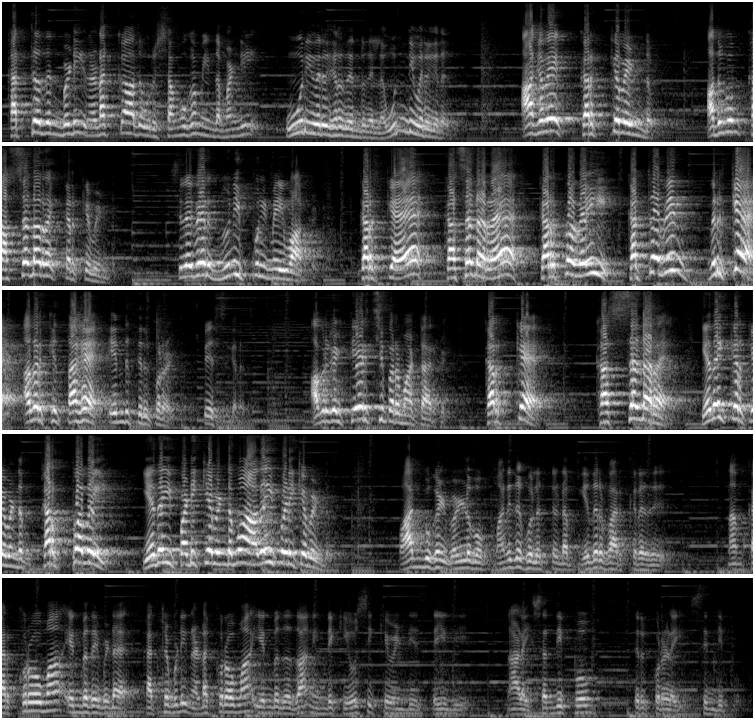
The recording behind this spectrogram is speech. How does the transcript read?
கற்றதன்படி நடக்காத ஒரு சமூகம் இந்த மண்ணில் ஊறி வருகிறது என்பதல்ல உந்தி வருகிறது. ஆகவே கற்க வேண்டும். அதுவும் கசடர கற்க வேண்டும். சில பேர் நுனிப்புல் மேய்வார்கள். கற்க கசடர கற்பவை கற்றபின் நிற்க அதற்கு தக என்று திருக்குறள் பேசுகிறது. அவர்கள் தேர்ச்சி பெற மாட்டார்கள். கற்க கசடர எதை கற்க வேண்டும்? கற்பவை எதை படிக்க வேண்டுமோ அதை படிக்க வேண்டும். பான்புகள் வெள்ளவும் மனித குலத்திடம் எதிர்பார்க்கிறது. நாம் கற்கிறோமா என்பதை விட கற்றபடி நடக்கிறோமா என்பதுதான் இன்றைக்கு யோசிக்க வேண்டிய செய்தி. நாளை சந்திப்போம் திருக்குறளை சிந்திப்போம்.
